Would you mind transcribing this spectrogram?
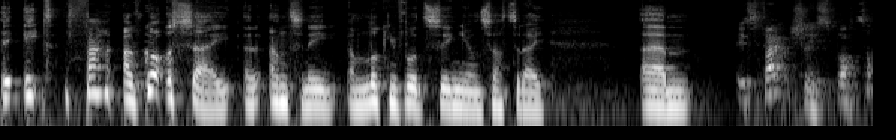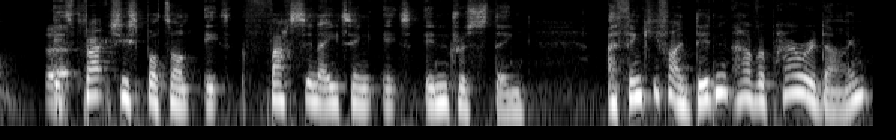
it, it's. Fa- I've got to say, uh, Anthony, I'm looking forward to seeing you on Saturday. It's factually spot on. It's factually spot on. It's fascinating. It's interesting. I think if I didn't have a paradigm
